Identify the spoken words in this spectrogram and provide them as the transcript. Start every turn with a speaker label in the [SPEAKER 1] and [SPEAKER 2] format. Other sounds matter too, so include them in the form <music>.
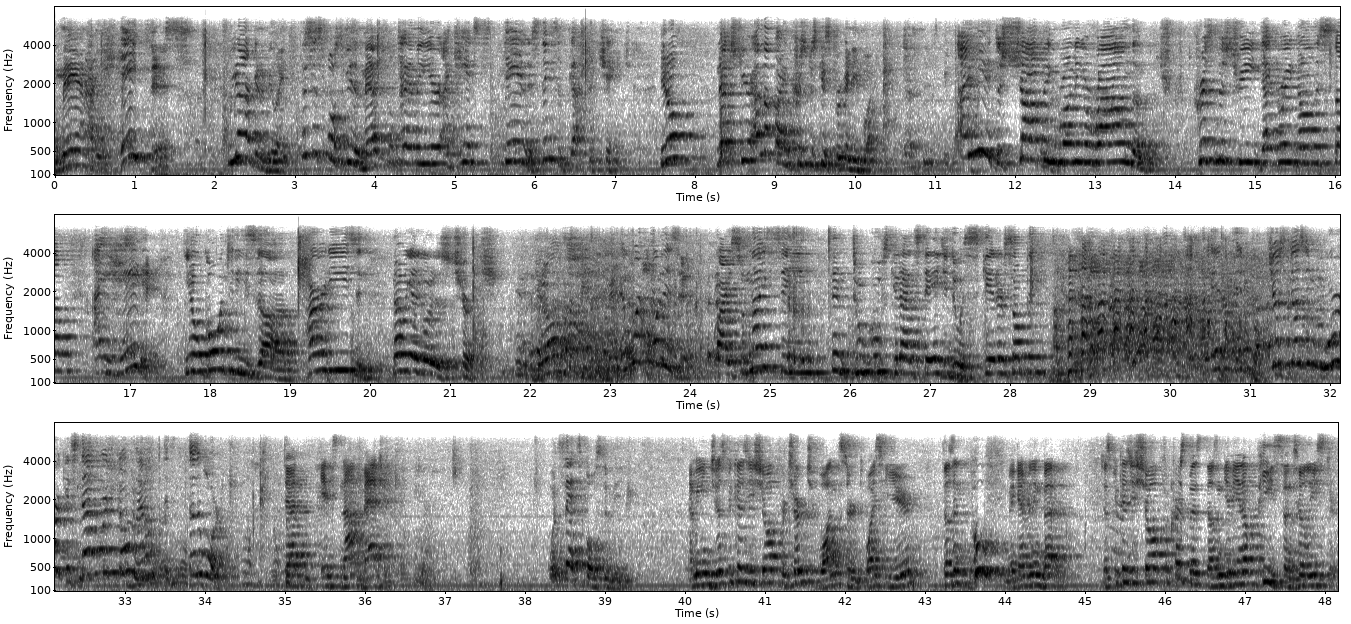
[SPEAKER 1] Man, I hate this. We are gonna be late. This is supposed to be the magical time of year. I can't stand this. Things have got to change. You know, next year I'm not buying Christmas gifts for anybody. I need the shopping, running around, the Christmas tree, decorating all this stuff. I hate it. You know, going to these uh, parties and now we gotta go to this church. You know? And what, what is it? All right, some nice singing, then two groups get on stage and do a skit or something. <laughs> it, it just doesn't work. It's not worth going. I don't. It doesn't work.
[SPEAKER 2] Dad, it's not magic.
[SPEAKER 1] What's that supposed to mean?
[SPEAKER 2] I mean, just because you show up for church once or twice a year doesn't poof make everything better. Just because you show up for Christmas doesn't give you enough peace until Easter.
